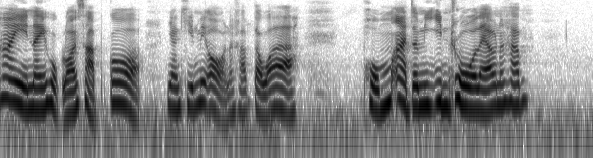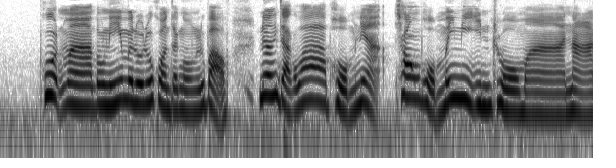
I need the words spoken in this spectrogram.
ให้ใน 600 สับก็ยังคิดไม่ออกนะครับ แต่ว่าผมอาจจะมีอินโทรแล้วนะครับ พูดมาตรงนี้ไม่รู้ทุกคนจะงงหรือเปล่า เนื่องจากว่าผมเนี่ยช่องผมไม่มีอินโทรมานาน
